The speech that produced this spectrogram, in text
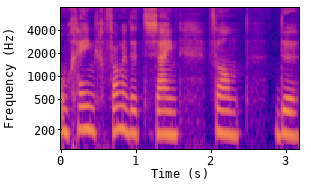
om geen gevangene te zijn van de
